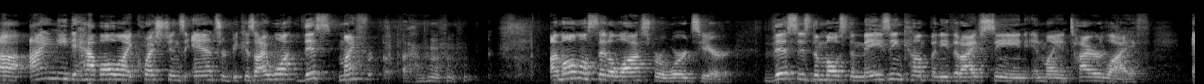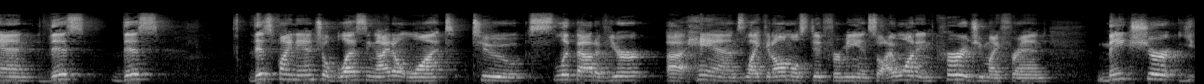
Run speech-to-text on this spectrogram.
uh, I need to have all my questions answered because I want this, my. I'm almost at a loss for words here. This is the most amazing company that I've seen in my entire life. And this, this, this financial blessing I don't want to slip out of your uh, hands like it almost did for me. And so I want to encourage you, my friend, make sure, you,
